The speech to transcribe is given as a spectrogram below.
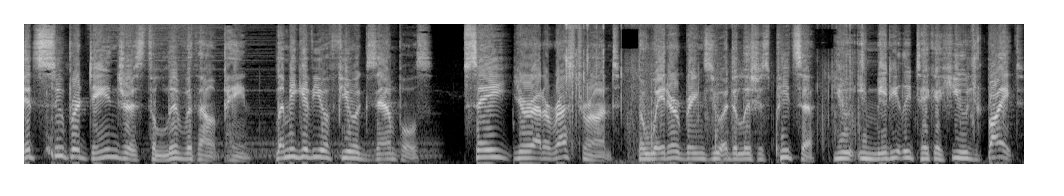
It's super dangerous to live without pain. Let me give you a few examples. Say you're at a restaurant. The waiter brings you a delicious pizza. You immediately take a huge bite.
